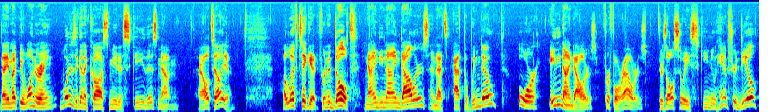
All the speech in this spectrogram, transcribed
Now, you might be wondering, what is it going to cost me to ski this mountain? I'll tell you. A lift ticket for an adult, $99, and that's at the window, or $89 for four hours. There's also a Ski New Hampshire deal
